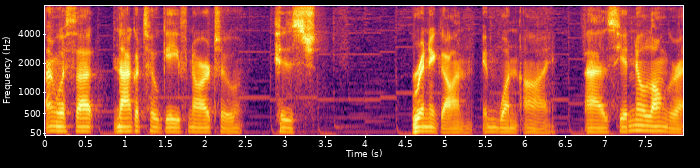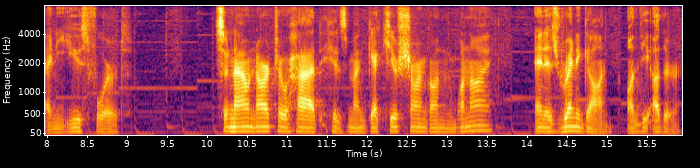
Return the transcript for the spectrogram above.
And with that, Nagato gave Naruto his Rinnegan in one eye, as he had no longer any use for it. So now Naruto had his Mangekyo Sharingan in one eye, and his Rinnegan on the other,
